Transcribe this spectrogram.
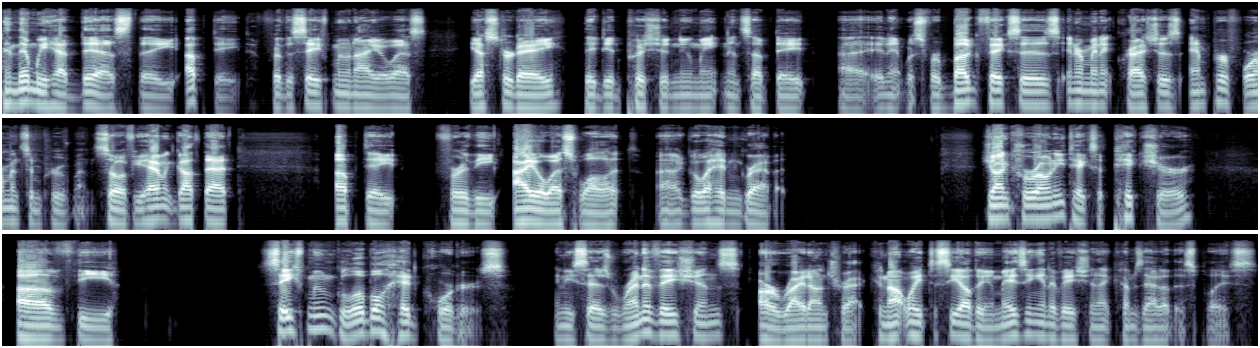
And then we had this, the update for the SafeMoon iOS. Yesterday, they did push a new maintenance update, uh, and it was for bug fixes, intermittent crashes, and performance improvements. So if you haven't got that update for the iOS wallet, uh, go ahead and grab it. John Karony takes a picture of the Safe Moon Global headquarters, and he says renovations are right on track. Cannot wait to see all the amazing innovation that comes out of this place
